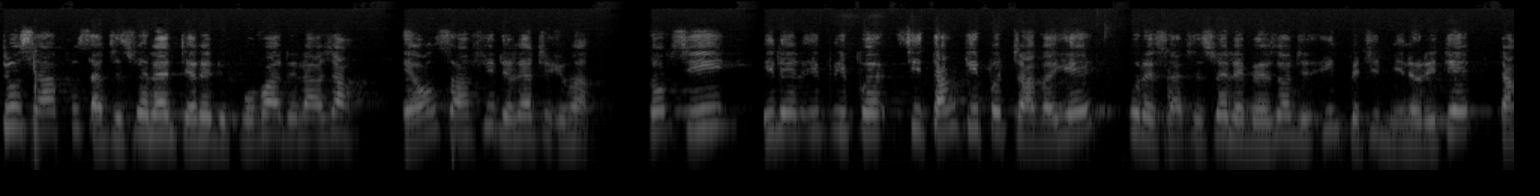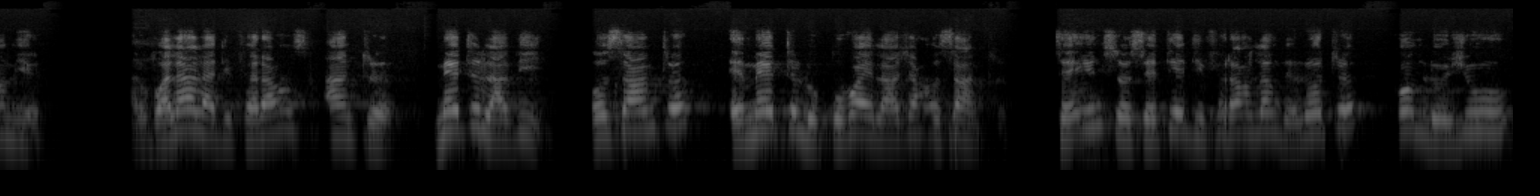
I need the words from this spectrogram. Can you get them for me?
Tout ça pour satisfaire l'intérêt du pouvoir de l'argent. Et on s'enfuit de l'être humain. Sauf est- si tant qu'il peut travailler pour satisfaire les besoins d'une petite minorité, tant mieux. Alors voilà la différence entre mettre la vie au centre et mettre le pouvoir et l'argent au centre. C'est une société différente l'un de l'autre, comme le jour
